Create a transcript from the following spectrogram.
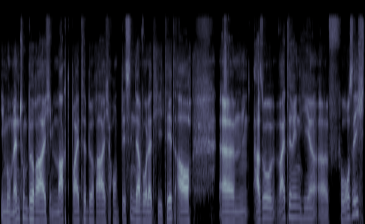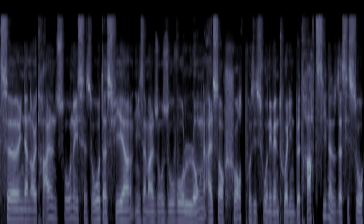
im Momentumbereich, im Marktbreitebereich, auch ein bisschen der Volatilität auch. Ähm, also weiterhin hier äh, Vorsicht. Äh, in der neutralen Zone ist es so, dass wir, ich sage mal so, sowohl Long- als auch Short-Positionen eventuell in Betracht ziehen. Also das ist so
